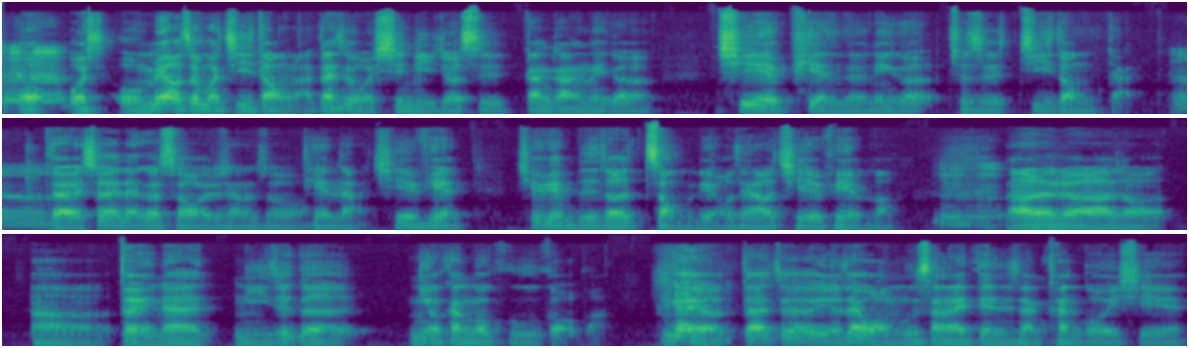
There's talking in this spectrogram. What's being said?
嗯！我我我没有这么激动了，但是我心里就是刚刚那个切片的那个就是激动感。嗯，对，所以那个时候我就想说，天哪，切片，切片不是都是肿瘤才要切片吗？嗯哼，然后那就他说，呃，对，那你这个你有看过 Google 吧？应该有 在这个有在网络上，在电视上看过一些，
